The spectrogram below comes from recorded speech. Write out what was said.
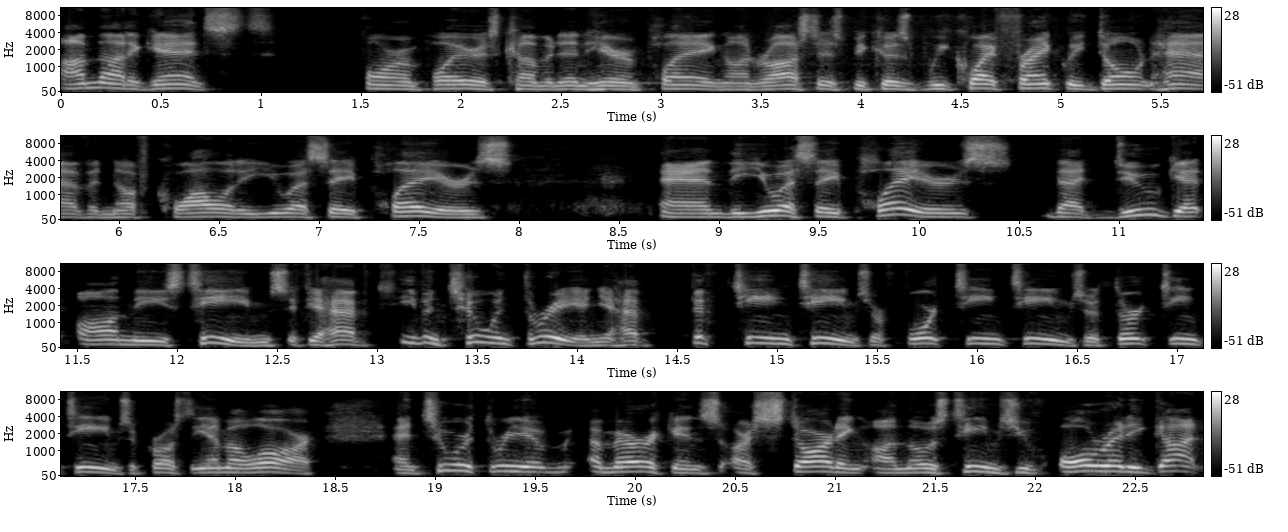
I'm not against foreign players coming in here and playing on rosters because we quite frankly don't have enough quality USA players And the USA players that do get on these teams, if you have even two and three, and you have 15 teams or 14 teams or 13 teams across the MLR, and two or three Americans are starting on those teams, you've already got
